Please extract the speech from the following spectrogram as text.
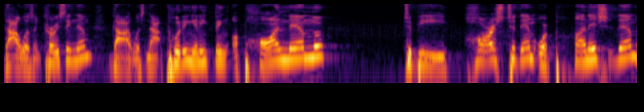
God wasn't cursing them, God was not putting anything upon them to be harsh to them or punish them.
